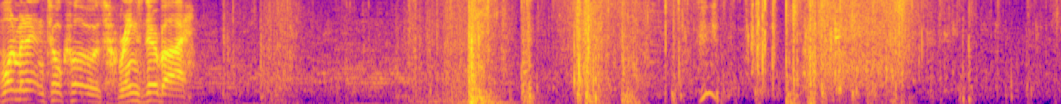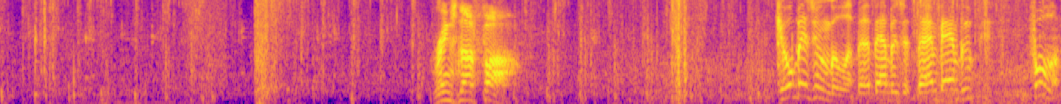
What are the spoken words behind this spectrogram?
One minute until close. Rings nearby. Ring's not far. Go Bazoombala. Ba- ba- bazoo- Bam bamboo. Fool him.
